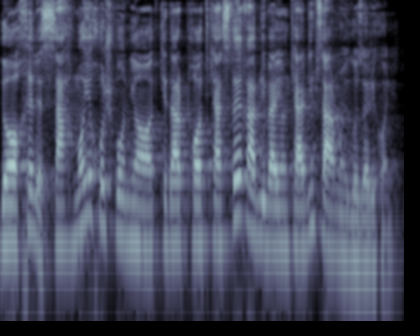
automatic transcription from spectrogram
داخل سهمای خوشبنیاد که در پادکست های قبلی بیان کردیم سرمایه گذاری کنید.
